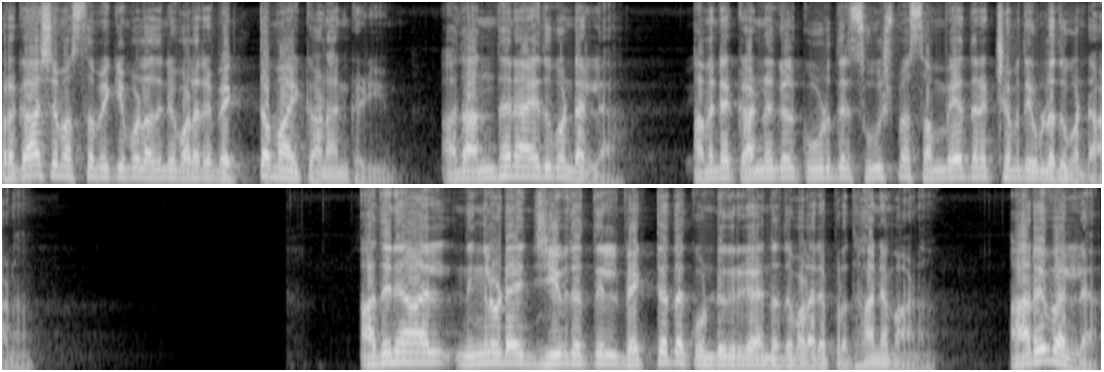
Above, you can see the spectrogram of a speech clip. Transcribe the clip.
പ്രകാശം അസ്തമിക്കുമ്പോൾ അതിന് വളരെ വ്യക്തമായി കാണാൻ കഴിയും. അത് അന്ധനായതുകൊണ്ടല്ല. അവന്റെ കണ്ണുകൾ കൂടുതൽ സൂക്ഷ്മ സംവേദനക്ഷമതയുള്ളതുകൊണ്ടാണ് അതിനാൽ നിങ്ങളുടെ ജീവിതത്തിൽ വ്യക്തത കൊണ്ടുവരിക എന്നത് വളരെ പ്രധാനമാണ്. അറിവല്ല.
